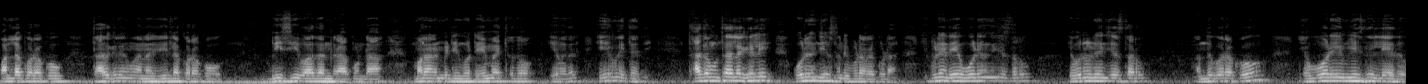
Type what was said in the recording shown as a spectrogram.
పనుల కొరకు తాత్కాలికమైన నీళ్ళ కొరకు బీసీ వాదాన్ని రాకుండా మల్లన్న మీటింగ్ ఒకటి ఏమవుతుందో ఏమవుతుంది ఏమవుతుంది తాత ముత్తాలకు వెళ్ళి ఓడియం చేస్తున్నారు ఇప్పుడు వరకు కూడా. ఇప్పుడు నేను ఏం ఓడియం చేస్తారు? ఎవరు ఓడియం చేస్తారు? అందుకొరకు ఎవరు ఏం చేసేది లేదు.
